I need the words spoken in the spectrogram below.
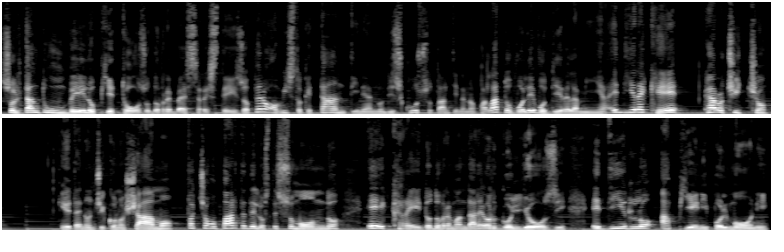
soltanto un velo pietoso dovrebbe essere steso, però ho visto che tanti ne hanno discusso, tanti ne hanno parlato, volevo dire la mia e dire che, caro Ciccio, io e te non ci conosciamo, facciamo parte dello stesso mondo e credo dovremmo andare orgogliosi e dirlo a pieni polmoni.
